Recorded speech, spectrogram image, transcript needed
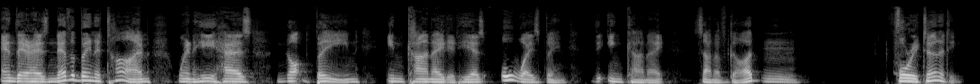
And there has never been a time when he has not been incarnated. He has always been the incarnate Son of God hmm. for eternity.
